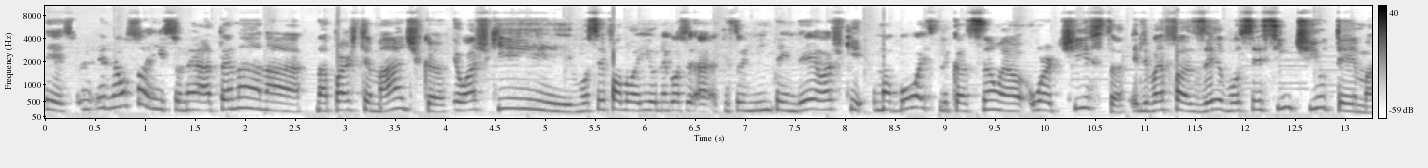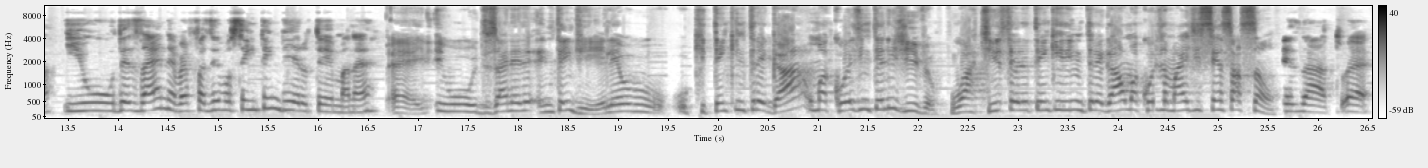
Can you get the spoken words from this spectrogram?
Isso. E não só isso, né? Até na, na, na parte temática, eu acho que você falou aí o negócio, a questão de entender, eu acho que uma boa explicação é o artista, ele vai fazer você sentir o tema e o designer vai fazer você entender o tema, né? É, e o designer, entendi, ele é o, o que tem que entregar uma coisa inteligível. O artista, ele tem que entregar uma coisa mais de sensação. Exato, é.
